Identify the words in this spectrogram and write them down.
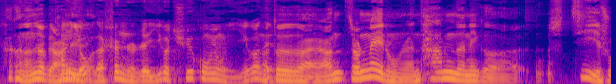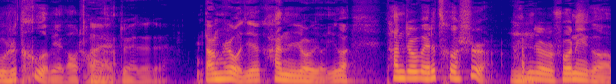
他可能就比方说有的甚至这一个区共用一个那，对对对，然后就是那种人，他们的那个技术是特别高超的，对对对。当时我记得看见就是有一个，他们就是为了测试，他们就是说那个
